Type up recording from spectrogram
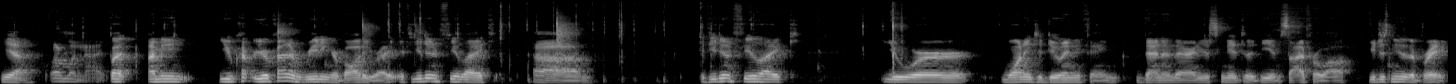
Yeah. or whatnot. But I mean, you you're kind of reading your body, right? If you didn't feel like, um, if you didn't feel like you were wanting to do anything then and there, and you just needed to be inside for a while, you just needed a break,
